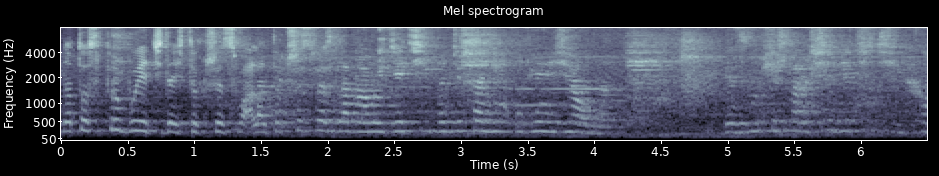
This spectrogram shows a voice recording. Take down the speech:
No to spróbuję ci dać to krzesło, ale to krzesło jest dla małych dzieci i będziesz na nim uwięziona. Więc musisz tam siedzieć cicho.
